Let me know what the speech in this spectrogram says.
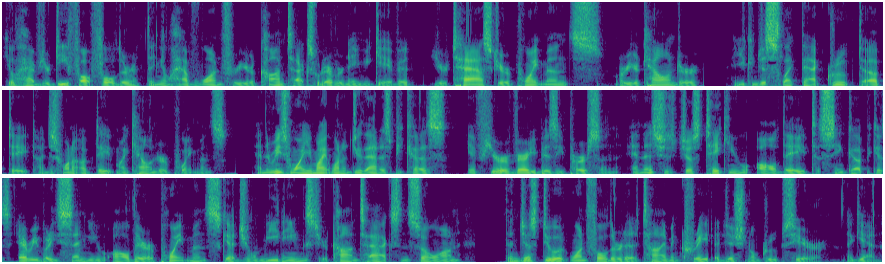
you'll have your default folder, then you'll have one for your contacts, whatever name you gave it, your task, your appointments, or your calendar, and you can just select that group to update. I just want to update my calendar appointments. And the reason why you might want to do that is because if you're a very busy person and this is just taking you all day to sync up because everybody's sending you all their appointments, schedule meetings, your contacts, and so on, then just do it one folder at a time and create additional groups here. Again,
